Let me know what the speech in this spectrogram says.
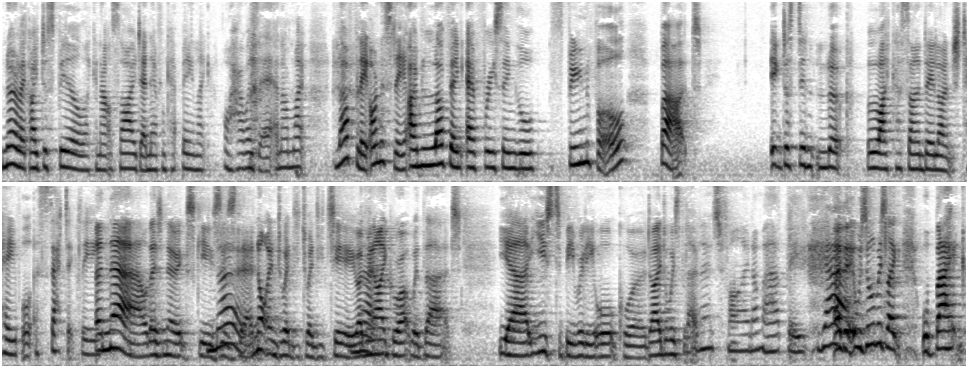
no, like I just feel like an outsider, and everyone kept being like, "Oh, how is it?" And I'm like, "Lovely, honestly, I'm loving every single spoonful," but it just didn't look like a Sunday lunch table aesthetically. And now there's no excuses no. there, not in 2022. No. I mean, I grew up with that. Yeah, it used to be really awkward. I'd always be like, "No, it's fine. I'm happy." Yeah, and it was almost like, well, back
